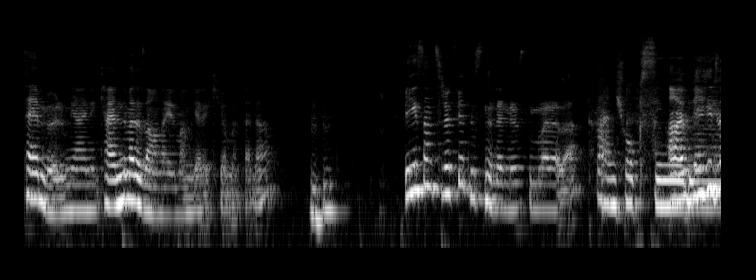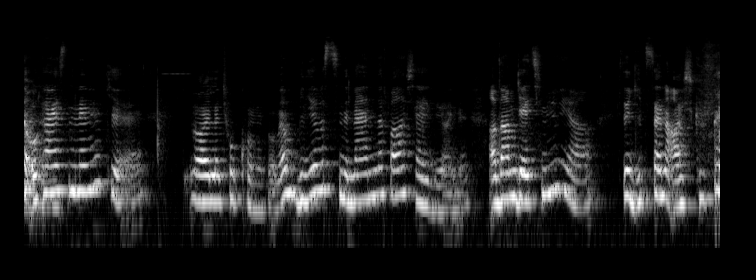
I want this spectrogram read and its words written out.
sevmiyorum yani. Kendime de zaman ayırmam gerekiyor mesela. Bir insan trafiğe de sinirleniyorsun bu arada. Ben çok sinirleniyorum. Bilge de o kadar sinirleniyor ki. Böyle çok komik oluyor. Ama Bilge sinirlendiğinde falan şey diyor hani. Adam geçmiyor ya. İşte gitsene aşkım.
